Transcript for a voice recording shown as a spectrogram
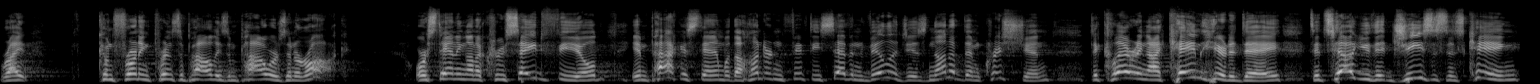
right? Confronting principalities and powers in Iraq. Or standing on a crusade field in Pakistan with 157 villages, none of them Christian, declaring, I came here today to tell you that Jesus is King,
